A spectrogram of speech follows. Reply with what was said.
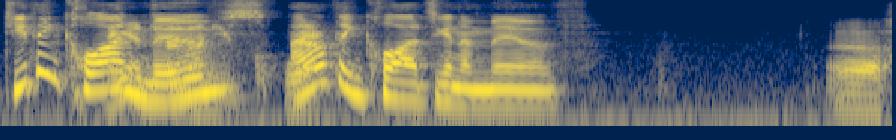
Do you think Klaud I'm gonna turn on you moves? I don't think Klaud's gonna move. ugh.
